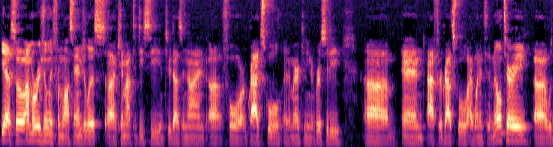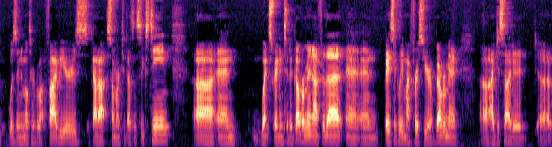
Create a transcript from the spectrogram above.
Yeah, so I'm originally from Los Angeles. Uh, I came out to DC in 2009 uh, for grad school at American University. Um, and after grad school, I went into the military. Uh, was was in the military for about five years. Got out summer 2016, uh, and went straight into the government after that. And, and basically, my first year of government, uh, I decided, uh,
